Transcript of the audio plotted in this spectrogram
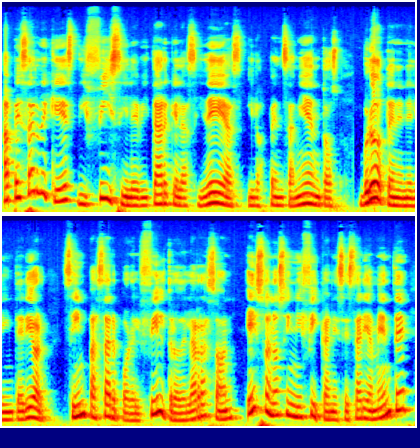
A pesar de que es difícil evitar que las ideas y los pensamientos broten en el interior sin pasar por el filtro de la razón, eso no significa necesariamente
